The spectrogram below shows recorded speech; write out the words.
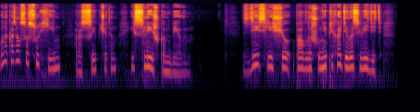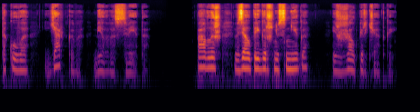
он оказался сухим, рассыпчатым и слишком белым. Здесь еще Павлышу не приходилось видеть такого яркого белого света. Павлыш взял пригоршню снега и сжал перчаткой.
